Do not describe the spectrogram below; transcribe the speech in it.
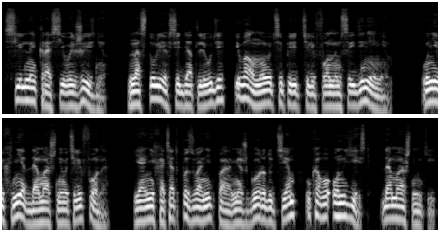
сильной, красивой жизнью. На стульях сидят люди и волнуются перед телефонным соединением. У них нет домашнего телефона, и они хотят позвонить по межгороду тем, у кого он есть, домашненький,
